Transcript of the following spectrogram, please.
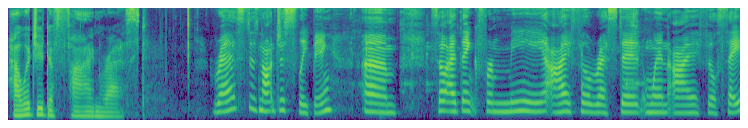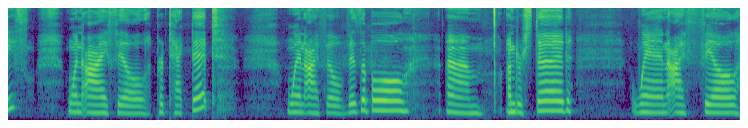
How would you define rest? Rest is not just sleeping. Um, so I think for me, I feel rested when I feel safe, when I feel protected, when I feel visible, um, understood, when I feel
